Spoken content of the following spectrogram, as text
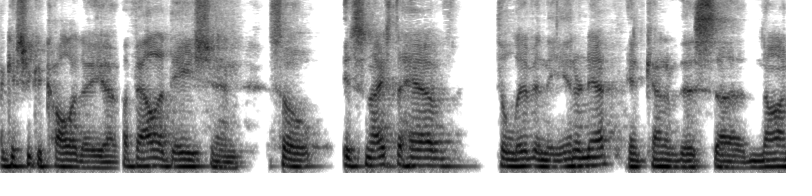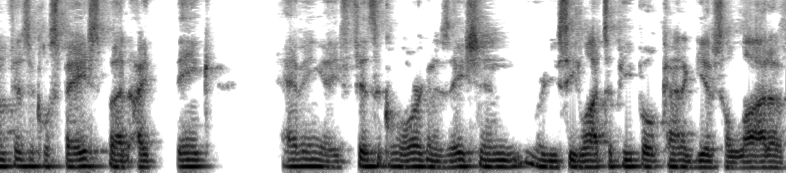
I guess you could call it a, a validation. So it's nice to have to live in the internet in kind of this uh, non-physical space, but I think having a physical organization where you see lots of people kind of gives a lot of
